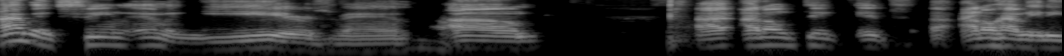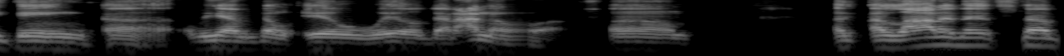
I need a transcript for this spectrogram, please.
I haven't seen him in years, man. Um, I, I don't think it's. I don't have anything. Uh, we have no ill will that I know of. Um, a, a lot of that stuff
